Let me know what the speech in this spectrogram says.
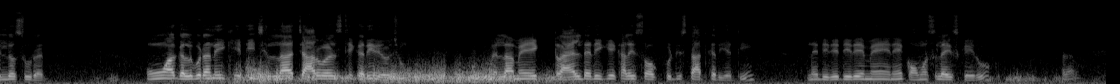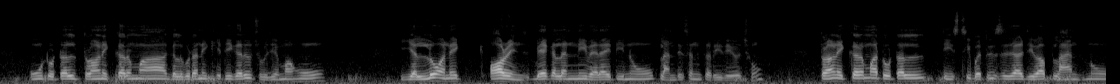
જિલ્લો સુરત. હું આ ગલગોડાની ખેતી છેલ્લા ચાર વર્ષથી કરી રહ્યો છું. પહેલાં મેં એક ટ્રાયલ તરીકે ખાલી શોખ પૂરતી સ્ટાર્ટ કરી હતી અને ધીરે ધીરે મેં એને કોમર્શિયલાઇઝ કર્યું. બરાબર? હું ટોટલ ત્રણ એકરમાં ગલગોટાની ખેતી કરું છું, જેમાં હું યલો અને ઓરેન્જ બે કલરની વેરાયટીનું પ્લાન્ટેશન કરી રહ્યો છું. ત્રણ એકરમાં ટોટલ ત્રીસથી બત્રીસ હજાર જેવા પ્લાન્ટનું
